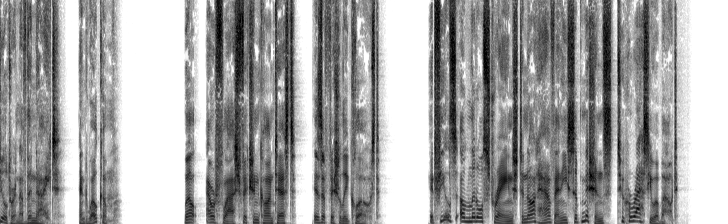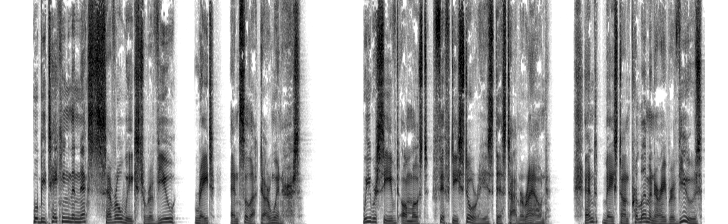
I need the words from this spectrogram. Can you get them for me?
Children of the night, and welcome. Well, our flash fiction contest is officially closed. It feels a little strange to not have any submissions to harass you about. We'll be taking the next several weeks to review, rate, and select our winners. We received almost 50 stories this time around, and based on preliminary reviews,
